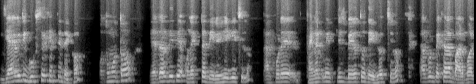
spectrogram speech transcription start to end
জিআইবিটি গ্রুপস এর ক্ষেত্রে দেখো, প্রথমত রেজাল্ট দিতে অনেকটা দেরি হয়ে গিয়েছিল। তারপরে ফাইনাল মেরিট লিস্ট বেরোতেও দেরি হচ্ছিল। তারপর বেকাররা বারবার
